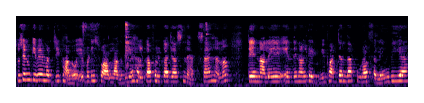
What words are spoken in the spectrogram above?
ਤੁਸੀਂ ਇਹਨੂੰ ਕਿਵੇਂ ਮਰਜ਼ੀ ਖਾ ਲਓ ਇਹ ਬੜੀ ਸਵਾਦ ਲੱਗਦੀ ਹੈ। ਹਲਕਾ ਫੁਲਕਾ ਜਿਹਾ ਸਨੈਕਸ ਹੈ ਹੈਨਾ? ਤੇ ਨਾਲੇ ਇਹਦੇ ਨਾਲ ਢਿੱਡ ਵੀ ਭਰ ਜਾਂਦਾ ਪੂਰਾ ਫਿਲਿੰਗ ਵੀ ਹੈ।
